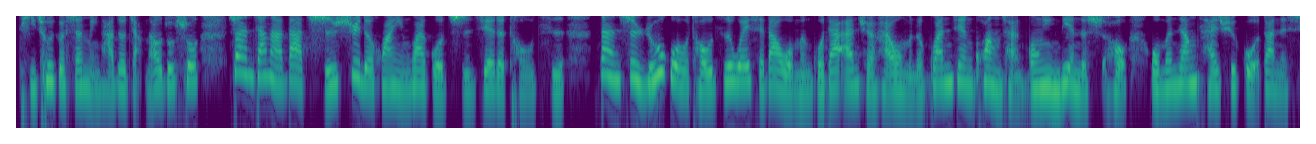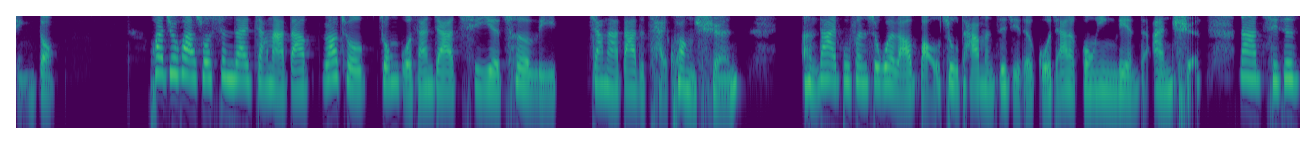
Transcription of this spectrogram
提出一个声明，他就讲到，就说虽然加拿大持续的欢迎外国直接的投资，但是如果投资威胁到我们国家安全，还有我们的关键矿产供应链的时候，我们将采取果断的行动。换句话说，现在加拿大要求中国三家企业撤离加拿大的采矿权。很大一部分是为了要保住他们自己的国家的供应链的安全。那其实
